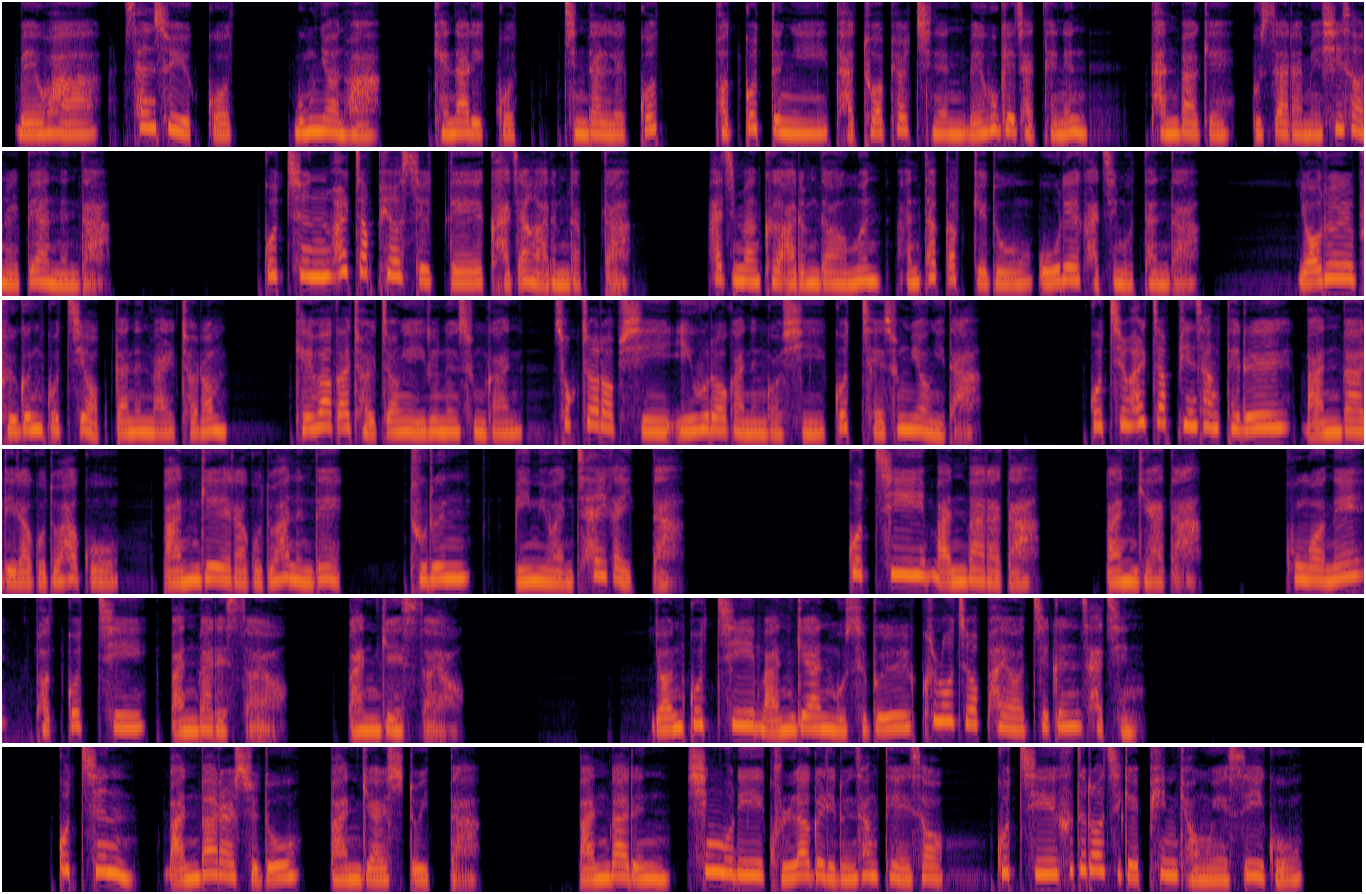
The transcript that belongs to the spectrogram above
매화, 산수유꽃, 목련화, 개나리꽃, 진달래꽃, 벚꽃 등이 다투어 펼치는 매혹의 자태는 단박에 무사람의 시선을 빼앗는다. 꽃은 활짝 피었을 때 가장 아름답다. 하지만 그 아름다움은 안타깝게도 오래 가지 못한다. 열흘 붉은 꽃이 없다는 말처럼 개화가 절정에 이르는 순간 속절없이 이울어 가는 것이 꽃의 숙명이다. 꽃이 활짝 핀 상태를 만발이라고도 하고 만개라고도 하는데 둘은 미묘한 차이가 있다. 꽃이 만발하다, 만개하다. 공원에 벚꽃이 만발했어요. 만개했어요. 연꽃이 만개한 모습을 클로즈업하여 찍은 사진. 꽃은 만발할 수도 만개할 수도 있다. 만발은 식물이 군락을 이룬 상태에서 꽃이 흐드러지게 핀 경우에 쓰이고,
